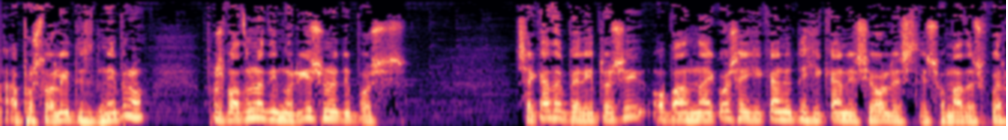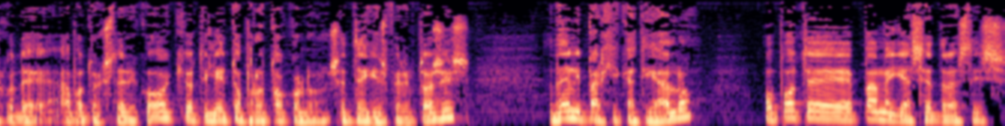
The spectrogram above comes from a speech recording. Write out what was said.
αποστολή της Δνήπρο προσπαθούν να δημιουργήσουν εντυπώσεις. Σε κάθε περίπτωση, ο Παναθηναϊκός έχει κάνει ό,τι έχει κάνει σε όλες τις ομάδες που έρχονται από το εξωτερικό και ότι λέει το πρωτόκολλο σε τέτοιες περιπτώσεις. Δεν υπάρχει κάτι άλλο. Οπότε πάμε για σέντρα στις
